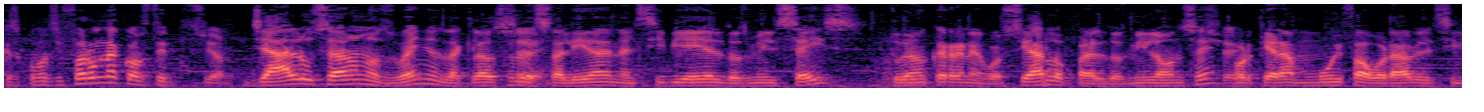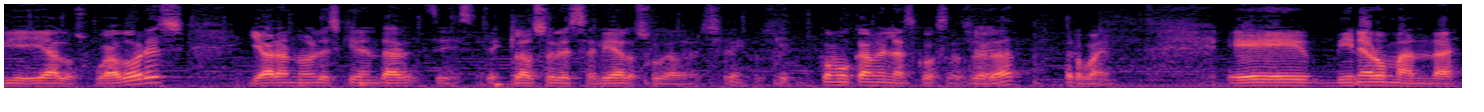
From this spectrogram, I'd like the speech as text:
es como si fuera una constitución. Ya lo usaron los dueños, la cláusula de salida en el CBA del 2006. Tuvieron que renegociarlo para el 2011 Sí. porque era muy favorable el CBA a los jugadores y ahora no les quieren dar este, cláusula de salida a los jugadores. ¿Cómo cambian las cosas, verdad? Pero bueno. Eh, dinero manda.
